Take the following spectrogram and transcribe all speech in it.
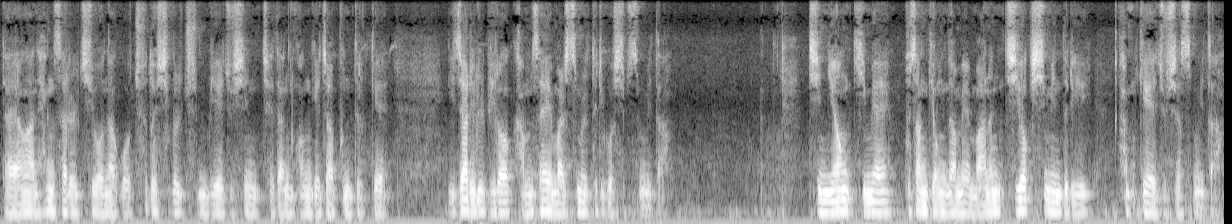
다양한 행사를 지원하고 추도식을 준비해 주신 재단 관계자분들께 이 자리를 빌어 감사의 말씀을 드리고 싶습니다. 진영, 김해, 부산, 경남의 많은 지역 시민들이 함께 해 주셨습니다.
